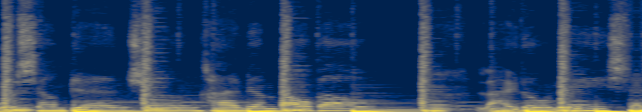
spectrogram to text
我想变成海绵宝宝，来逗你笑。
